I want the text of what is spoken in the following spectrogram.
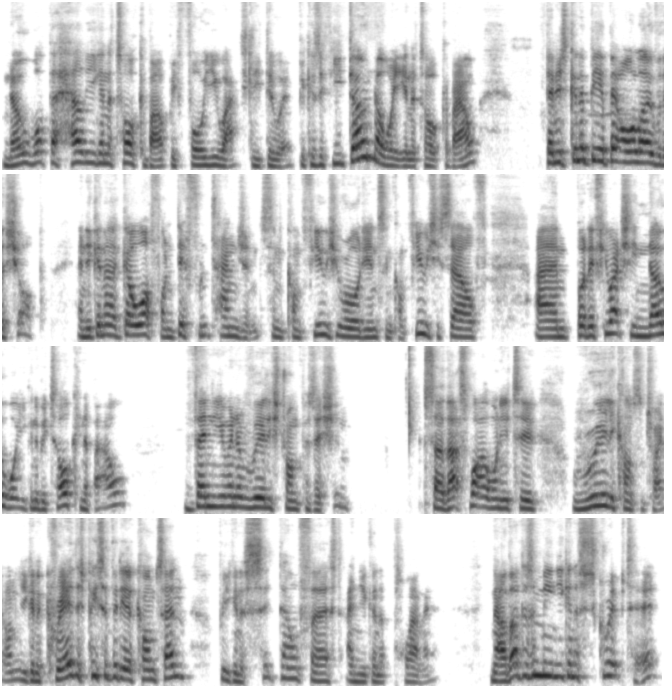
know what the hell you're going to talk about before you actually do it. Because if you don't know what you're going to talk about, then it's going to be a bit all over the shop and you're going to go off on different tangents and confuse your audience and confuse yourself. Um, but if you actually know what you're going to be talking about, then you're in a really strong position. So that's what I want you to really concentrate on. You're going to create this piece of video content, but you're going to sit down first and you're going to plan it. Now, that doesn't mean you're going to script it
